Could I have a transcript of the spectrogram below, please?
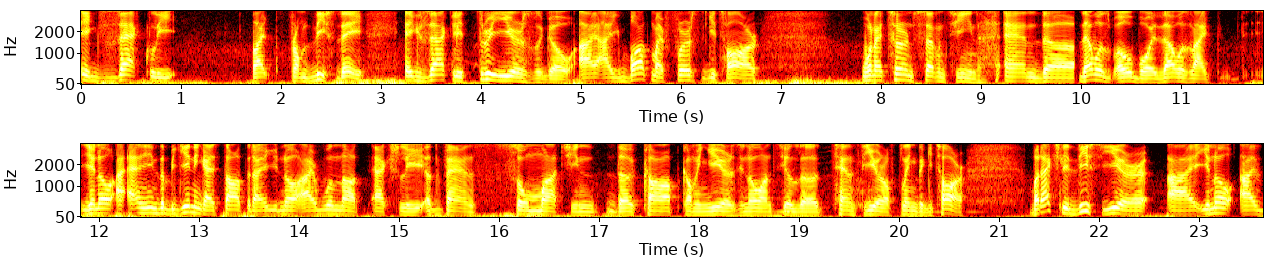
exactly, like, from this day, exactly three years ago. I, I bought my first guitar when I turned 17, and uh, that was, oh boy, that was like you know, I, in the beginning I thought that I, you know, I will not actually advance so much in the upcoming years, you know, until the 10th year of playing the guitar. But actually this year, I, you know, I,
